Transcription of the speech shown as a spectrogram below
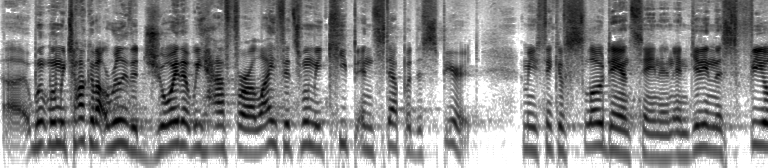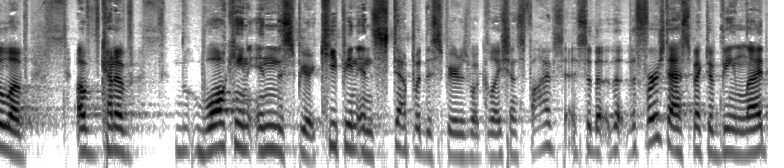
Uh, when, when we talk about really the joy that we have for our life, it's when we keep in step with the Spirit. I mean, you think of slow dancing and, and getting this feel of, of kind of walking in the Spirit, keeping in step with the Spirit is what Galatians 5 says. So the, the, the, first aspect of being led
